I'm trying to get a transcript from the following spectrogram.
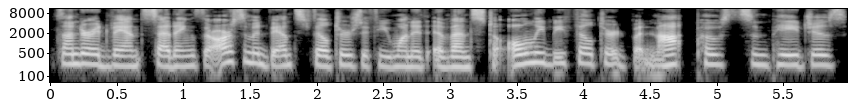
It's under advanced settings. There are some advanced filters if you wanted events to only be filtered, but not posts and pages.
